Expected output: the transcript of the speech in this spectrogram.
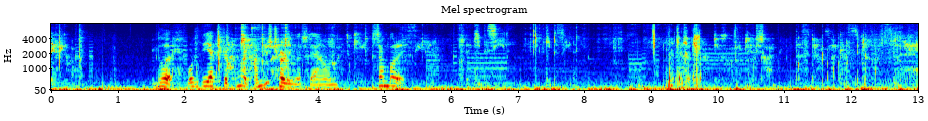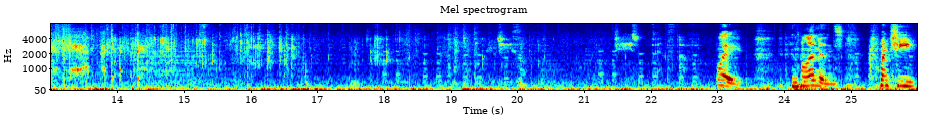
if you want But where's the extra crunch? I'm just turning this down. Somebody Wait, lemons, crunchy,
